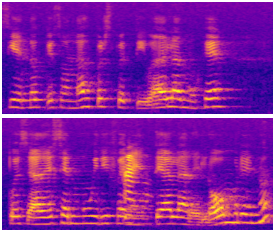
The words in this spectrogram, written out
siendo que son la perspectiva de la mujer, pues ha de ser muy diferente a la del hombre, ¿no?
